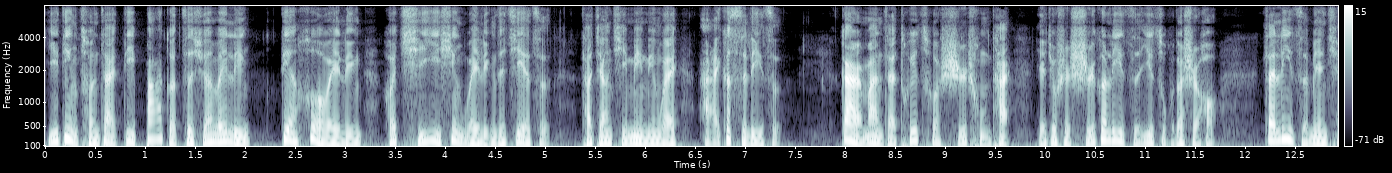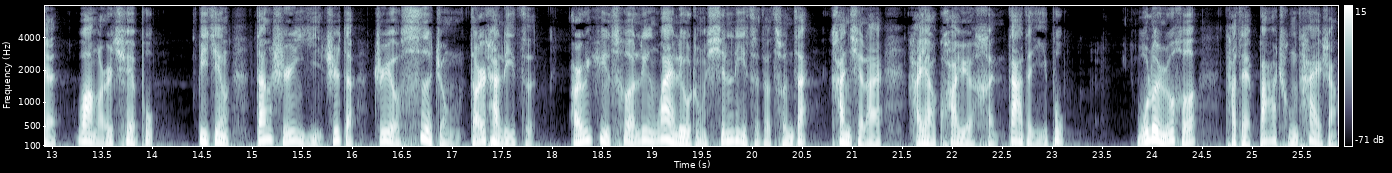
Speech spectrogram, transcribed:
一定存在第八个自旋为零、电荷为零和奇异性为零的介子，他将其命名为 X 粒子。盖尔曼在推测十重态，也就是十个粒子一组的时候，在粒子面前望而却步。毕竟当时已知的只有四种德尔塔粒子，而预测另外六种新粒子的存在，看起来还要跨越很大的一步。无论如何，他在八重态上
